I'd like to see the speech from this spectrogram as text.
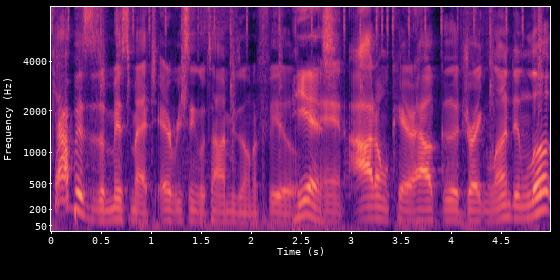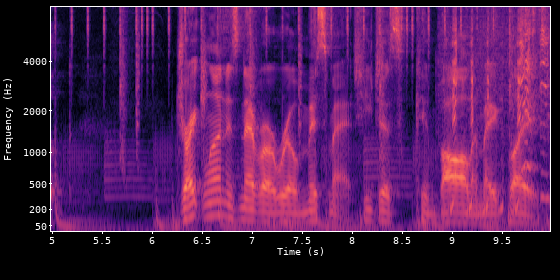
Pitts is a mismatch every single time he's on the field. He is. And I don't care how good Drake London looked. Drake London's never a real mismatch. He just can ball and make plays.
